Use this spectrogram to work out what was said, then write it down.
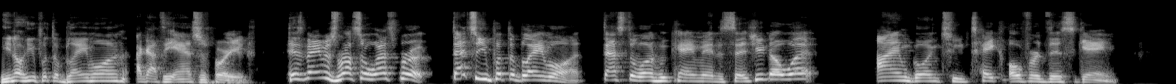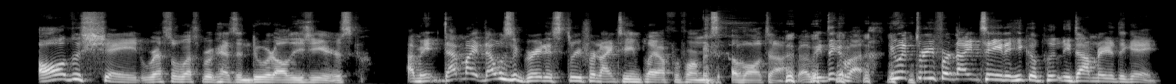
You know who you put the blame on? I got the answer for you. His name is Russell Westbrook. That's who you put the blame on. That's the one who came in and said, you know what? I'm going to take over this game all the shade Russell Westbrook has endured all these years. I mean, that might that was the greatest three for nineteen playoff performance of all time. I mean, think about it. He went three for nineteen and he completely dominated the game.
